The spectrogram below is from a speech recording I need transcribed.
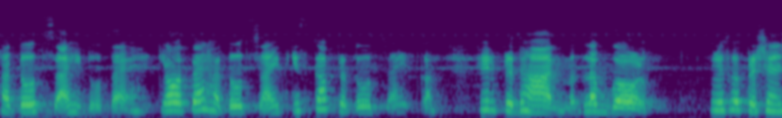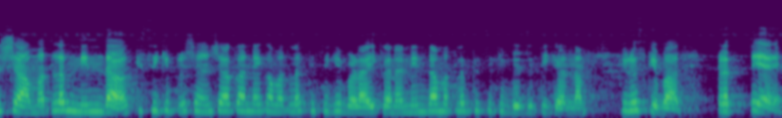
हतोत्साहित होता है। क्या होता है हतोत्साहित? किसका? प्रतोत्साहित का। फिर प्रधान मतलब गौड़। फिर उसका प्रशंसा मतलब निंदा। किसी की प्रशंसा करने का मतलब किसी की बड़ाई करना। निंदा मतलब किसी की बेजती करना। फिर उसके बाद प्रत्यय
